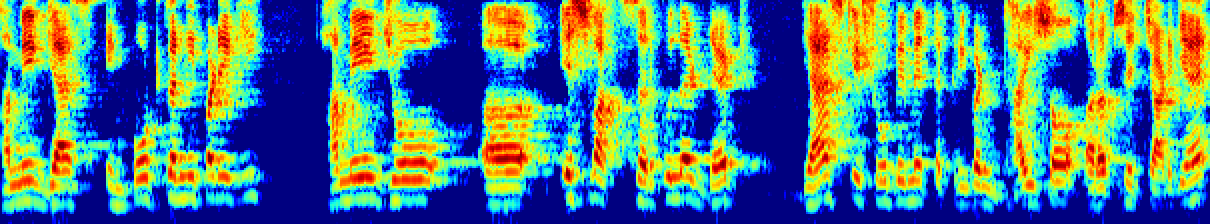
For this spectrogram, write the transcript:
हमें गैस इंपोर्ट करनी पड़ेगी, हमें जो इस वक्त सर्कुलर डेट गैस के शोबे में तकरीबन 250 अरब से चढ़ गया है,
